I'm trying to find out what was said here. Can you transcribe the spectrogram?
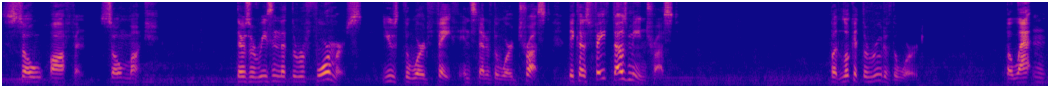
so often, so much. There's a reason that the reformers used the word faith instead of the word trust, because faith does mean trust. But look at the root of the word the Latin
